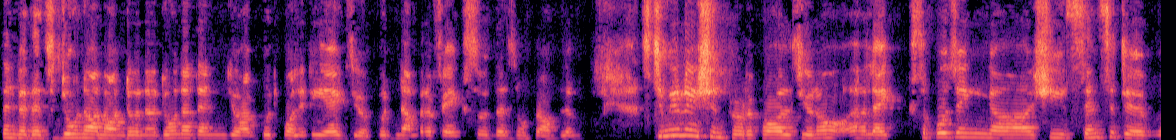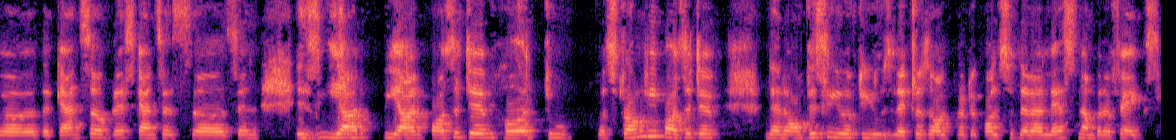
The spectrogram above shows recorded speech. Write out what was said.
Then whether it's donor or non-donor donor then you have good quality eggs you have good number of eggs so there's no problem. Stimulation protocols you know uh, like supposing uh, she's sensitive uh, the cancer breast cancer is, uh, is er pr positive HER2 strongly positive then obviously you have to use letrozole protocol so there are less number of eggs.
